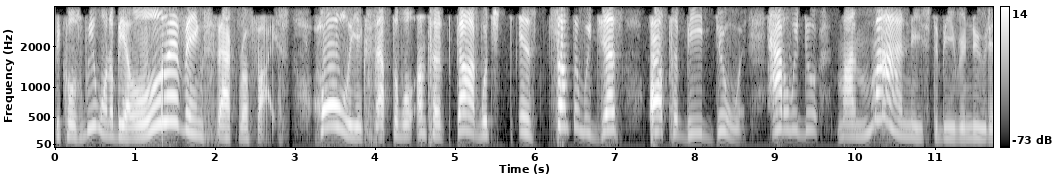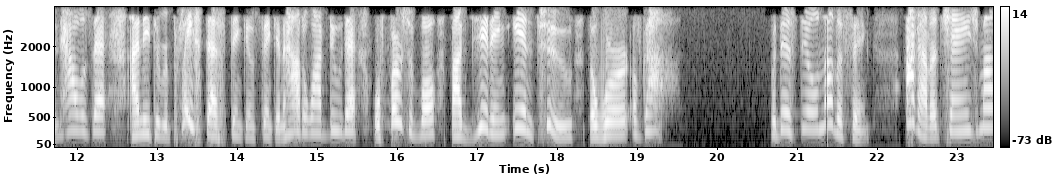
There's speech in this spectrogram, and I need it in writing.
Because we want to be a living sacrifice, holy, acceptable unto God, which is something we just ought to be doing. How do we do it? My mind needs to be renewed. And how is that? I need to replace that stinking thinking. How do I do that? Well, first of all, by getting into the Word of God. But there's still another thing. I got to change my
